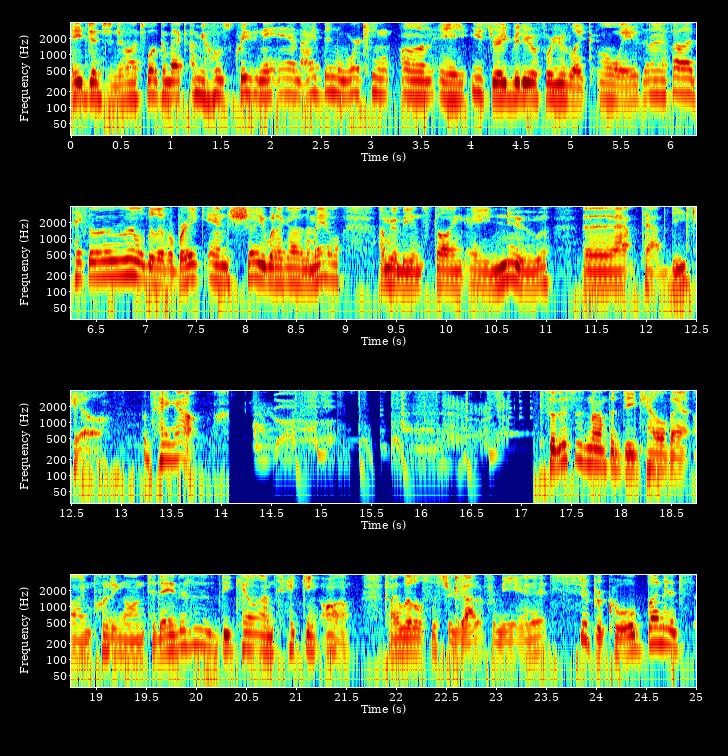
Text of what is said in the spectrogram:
Hey gents and gents, welcome back. I'm your host Crazy Nate and I've been working on a Easter egg video for you like always and I thought I'd take a little bit of a break and show you what I got in the mail. I'm going to be installing a new laptop decal. Let's hang out. So this is not the decal that I'm putting on today. This is the decal I'm taking off. My little sister got it for me and it's super cool, but it's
